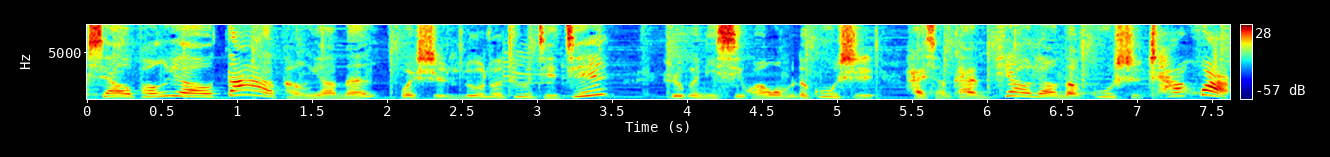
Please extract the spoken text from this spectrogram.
小朋友、大朋友们，我是鲁鲁兔姐姐。如果你喜欢我们的故事，还想看漂亮的故事插画，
